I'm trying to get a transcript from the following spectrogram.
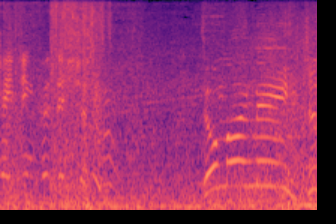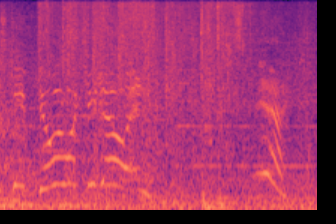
Changing position. Don't mind me. Just keep doing what you're doing. Yeah.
